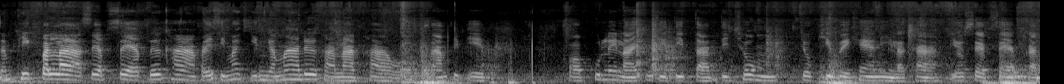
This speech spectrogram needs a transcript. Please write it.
น้ำพ ริกปลาร้าแสบๆเด้อค่ะไฟสิมากินกับมาเด้อค่ะลาดเผาสามสิบเอ็ดขอบคุณหลายๆผู้ติดติดตามติดชม จบคลิปไว้แค่นี้ละค่ะ เดี๋ยวแสบๆกัน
